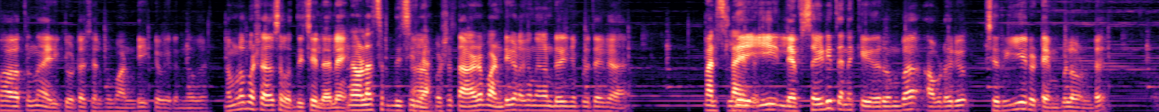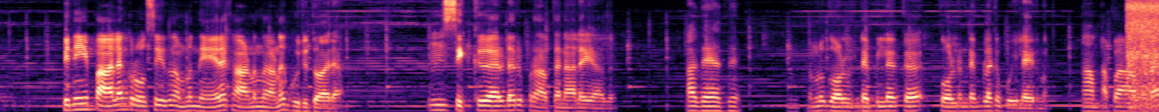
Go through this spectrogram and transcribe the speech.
ഭാഗത്തുനിന്ന് ആയിരിക്കും കേട്ടോ ചിലപ്പോൾ വണ്ടിയൊക്കെ വരുന്നത്. നമ്മൾ പക്ഷെ അത് ശ്രദ്ധിച്ചില്ല അല്ലേ? നമ്മളെ ശ്രദ്ധിച്ചില്ല. പക്ഷെ താഴെ വണ്ടി കിടക്കുന്ന കണ്ടു കഴിഞ്ഞപ്പോഴത്തേക്ക്. മനസ്സിലായി. ഈ ലെഫ്റ്റ് സൈഡിൽ തന്നെ കയറുമ്പോൾ അവിടെ ഒരു ചെറിയൊരു ടെമ്പിൾ ഉണ്ട് പിന്നെ ഈ പാലം ക്രോസ് ചെയ്ത് നമ്മൾ നേരെ കാണുന്നതാണ് ഗുരുദ്വാര. സിഖുകാരുടെ ഒരു പ്രാർത്ഥനാലയം അത്. അതെ അതെ. നമ്മൾ ഗോൾഡൻ ടെമ്പിളിലൊക്കെ ഗോൾഡൻ ടെമ്പിളൊക്കെ പോയില്ലായിരുന്നു? അപ്പൊ അവിടെ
